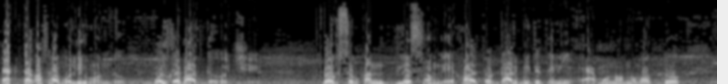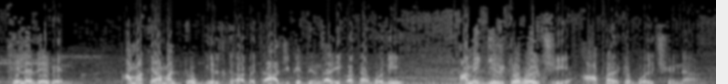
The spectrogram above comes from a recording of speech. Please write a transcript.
একটা কথা বলি বন্ধু, বলতে বাধ্য হচ্ছি। প্রফসব খান গিলের সঙ্গে হয়তো ডার্বিতে তিনি এমন অন্নবদ্ধ খেলে দেবেন, আমাকে আমার ঢোক গিলতে হবে। তো আজকের দিন দাঁড়িয়ে কথা বলি। আমি গিলকে বলছি, আপনাদেরকে বলছি না।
